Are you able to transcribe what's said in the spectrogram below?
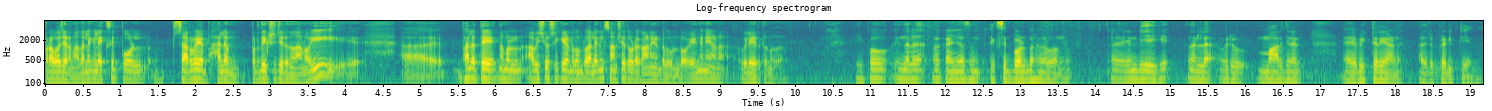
പ്രവചനം അതല്ലെങ്കിൽ എക്സിറ്റ് പോൾ സർവേ ഫലം പ്രതീക്ഷിച്ചിരുന്നതാണോ? ഈ ഫലത്തെ നമ്മൾ അവിശ്വസിക്കേണ്ടതുണ്ടോ അല്ലെങ്കിൽ സംശയത്തോടെ കാണേണ്ടതുണ്ടോ? എങ്ങനെയാണ് വിലയിരുത്തുന്നത്? ഇപ്പോൾ ഇന്നലെ കഴിഞ്ഞ ദിവസം എക്സിറ്റ് പോൾ ഫലങ്ങൾ വന്നു. എൻ ഡി എക്ക് നല്ല ഒരു മാർജിനൽ വിക്ടറിയാണ് അതിൽ പ്രഡിക്റ്റ് ചെയ്യുന്നത്.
